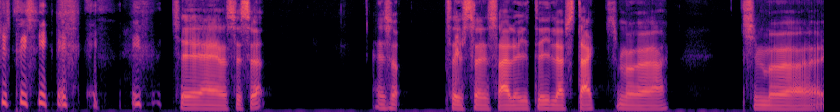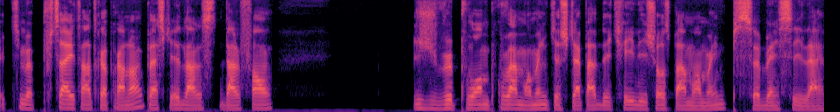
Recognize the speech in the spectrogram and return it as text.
C'est euh, c'est ça. C'est ça. C'est- c'est- ça a été l'obstacle qui m'a qui m'a qui m'a poussé à être entrepreneur parce que dans le, dans le fond, je veux pouvoir me prouver à moi-même que je suis capable de créer des choses par moi-même. Puis ça, ben c'est la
